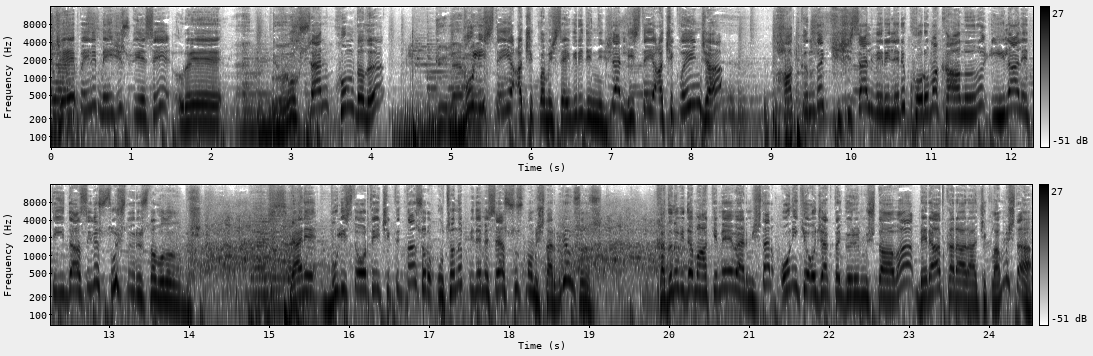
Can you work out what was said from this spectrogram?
CHP'li meclis üyesi e, Ruhsen Kumdalı bu listeyi açıklamış sevgili dinleyiciler. Listeyi açıklayınca hakkında kişisel verileri koruma kanununu ihlal ettiği iddiasıyla suç duyurusunda bulunmuş. Yani bu liste ortaya çıktıktan sonra utanıp bir de mesela susmamışlar biliyor musunuz? Kadını bir de mahkemeye vermişler. 12 Ocak'ta görülmüş dava beraat kararı açıklanmış da.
